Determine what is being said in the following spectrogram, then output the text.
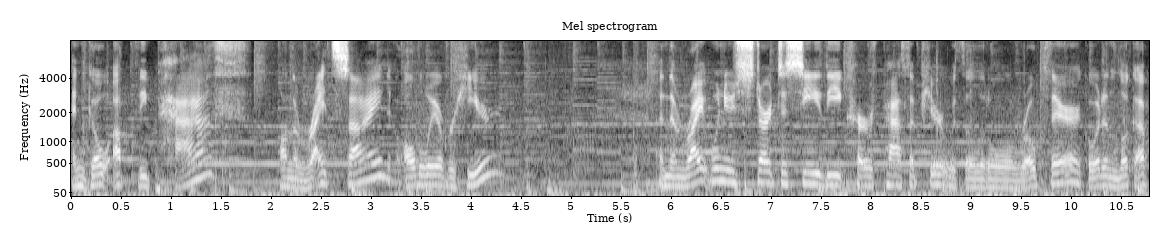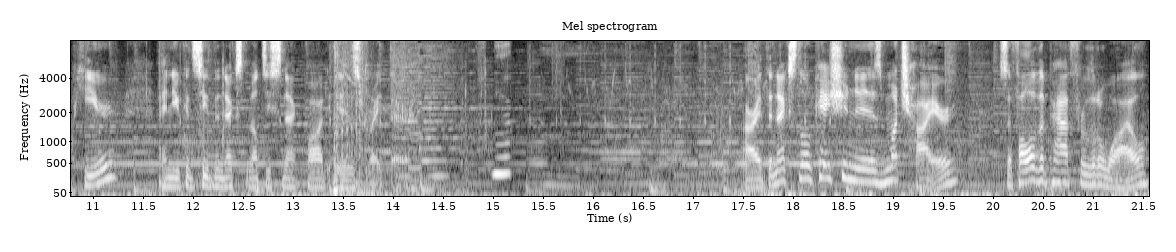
and go up the path on the right side, all the way over here. And then right when you start to see the curved path up here with the little rope there, go ahead and look up here, and you can see the next Melty Snakpod is right there. Alright, the next location is much higher, so follow the path for a little while,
